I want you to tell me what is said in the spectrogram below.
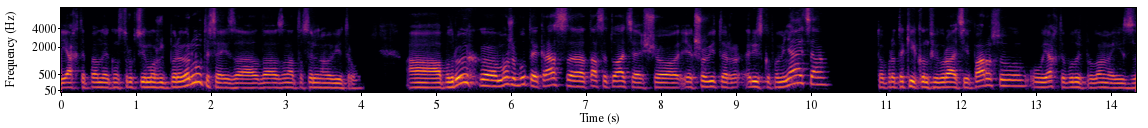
яхти певної конструкції можуть перевернутися із за занадто сильного вітру. А по-друге, може бути якраз та ситуація, що якщо вітер різко поміняється, то при такій конфігурації парусу у яхти будуть проблеми із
